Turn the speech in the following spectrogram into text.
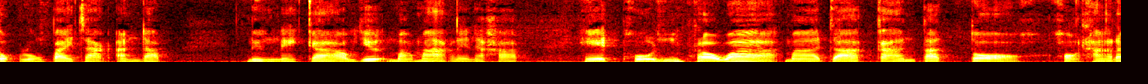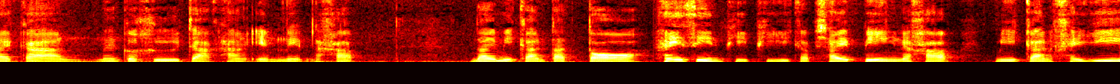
ตกลงไปจากอันดับ 1 ใน 9 เยอะมากๆเลยนะครับ เหตุผลเพราะว่ามาจากการตัดต่อของทางรายการ นั่นก็คือจากทาง Mnet นะครับ ได้มีการตัดต่อให้ซีนผีๆกับใช่ปิงนะครับ มีการขยี้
